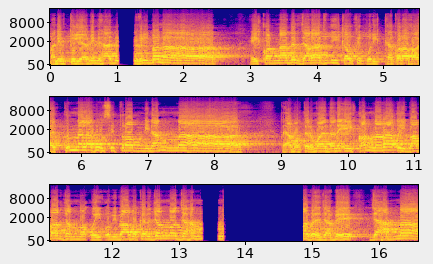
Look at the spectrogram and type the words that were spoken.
মানিব তুলিয়া বিন এই কন্যাদের যারা যদি কাউকে পরীক্ষা করা হয় কুন্নালাহু সিত্রব মিনান্নার কেয়ামতের ময়দানে এই কন্যারা ওই বাবার জন্য, ওই অভিভাবকের জন্য জাহান হয়ে যাবে। জাহান্নাম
